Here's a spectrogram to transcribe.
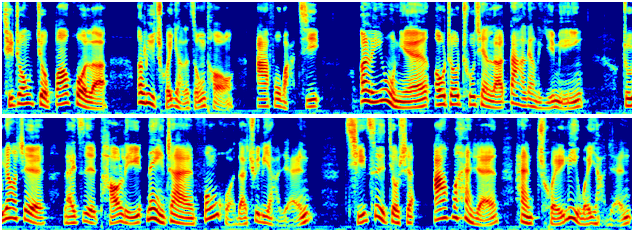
其中就包括了厄立垂亚的总统阿夫瓦基。二零一五年，欧洲出现了大量的移民，主要是来自逃离内战烽火的叙利亚人，其次就是阿富汗人和垂利维亚人。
